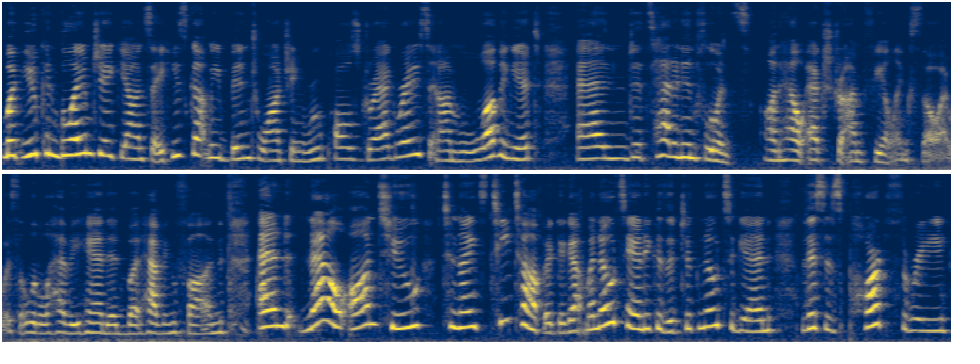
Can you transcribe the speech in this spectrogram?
but you can blame Jake Yonsei. He's got me binge watching RuPaul's Drag Race and I'm loving it. And it's had an influence on how extra I'm feeling. So I was a little heavy handed, but having fun. And now on to tonight's tea topic. I got my notes handy because I took notes again. This is part three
